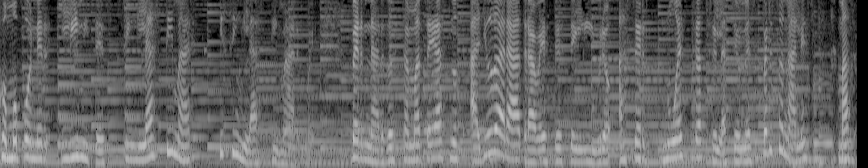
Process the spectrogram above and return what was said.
Cómo poner límites sin lastimar y sin lastimarme. Bernardo Estamateas nos ayudará a través de este libro a hacer nuestras relaciones personales más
